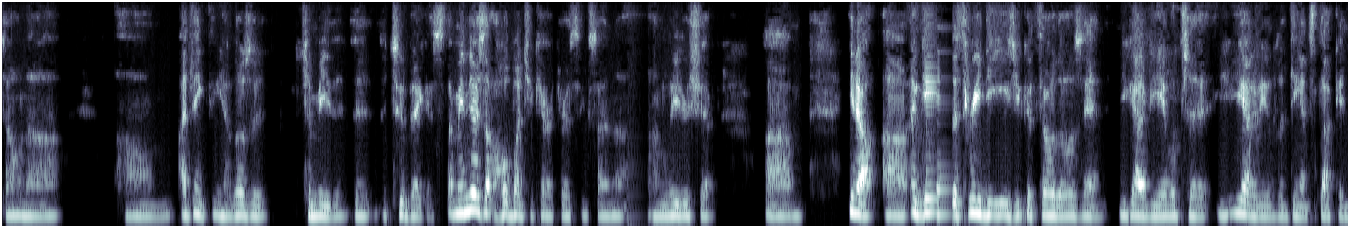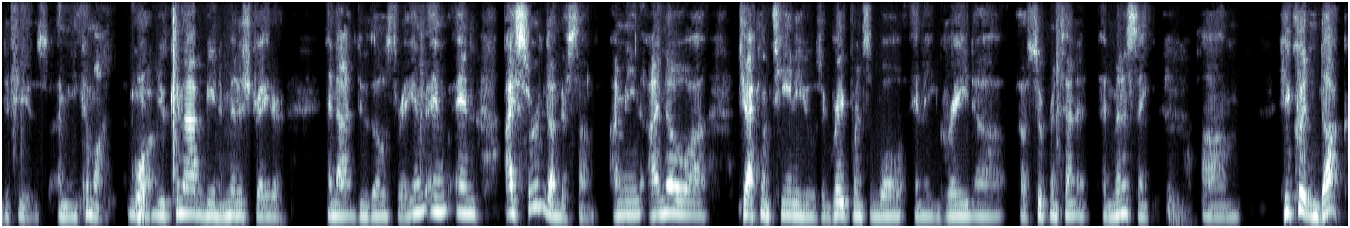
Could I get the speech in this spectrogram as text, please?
don't. Uh, um, I think you know those are to me the, the, the two biggest. I mean, there's a whole bunch of characteristics on on leadership. Um, you know, uh, again, the three Ds, you could throw those in. You got to be able to, you got to be able to dance, duck, and diffuse. I mean, come on, you, you, cannot be an administrator and not do those three. And and, and I served under some. I mean, I know uh, Jack Lentini, who was a great principal and a great uh, superintendent administrating. Um, he couldn't duck.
